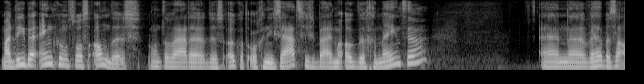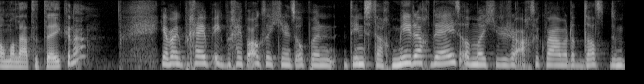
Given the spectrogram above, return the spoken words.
Maar die bijeenkomst was anders. Want er waren dus ook wat organisaties bij, maar ook de gemeente. En uh, we hebben ze allemaal laten tekenen. Ja, maar ik begreep, ik begreep ook dat je het op een dinsdagmiddag deed, omdat jullie erachter kwamen dat dat de,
